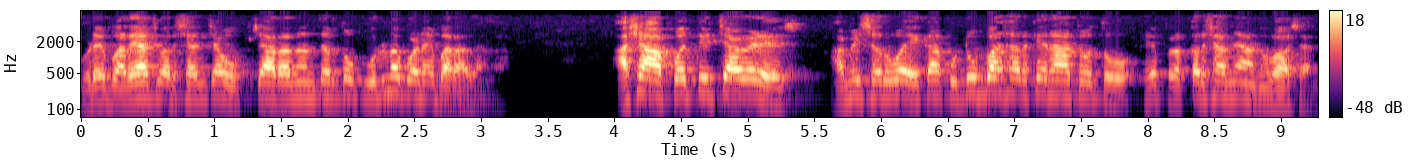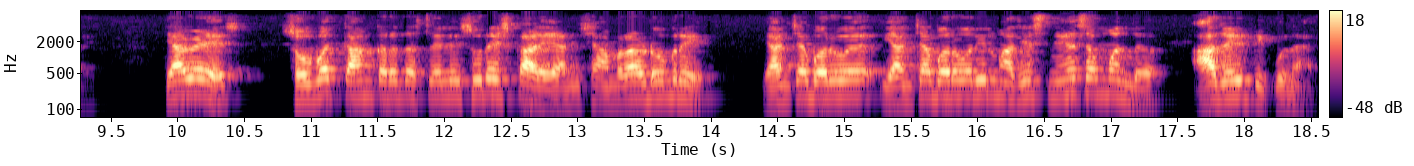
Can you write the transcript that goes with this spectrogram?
पुढे बऱ्याच वर्षांच्या उपचारानंतर तो पूर्णपणे बरा झाला. अशा आपत्तीच्या वेळेस आम्ही सर्व एका कुटुंबासारखे राहत होतो हे प्रकर्षाने अनुभवास आले. त्यावेळेस सोबत काम करत असलेले सुरेश काळे आणि शामराव डोंगरे यांच्याबरोबर यांच्याबरोबरील माझे स्नेहसंबंध आजही टिकून आहे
